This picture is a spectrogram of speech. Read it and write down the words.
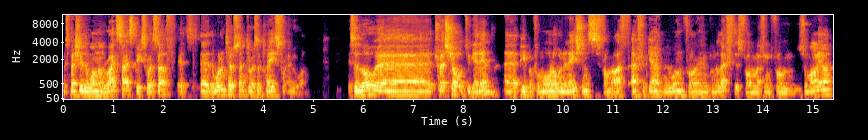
especially the one on the right side speaks for itself. It's uh, the volunteer center is a place for everyone. It's a low uh, threshold to get in. Uh, people from all over the nations, from Af Africa, the one from, from the left is from, I think, from Somalia.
